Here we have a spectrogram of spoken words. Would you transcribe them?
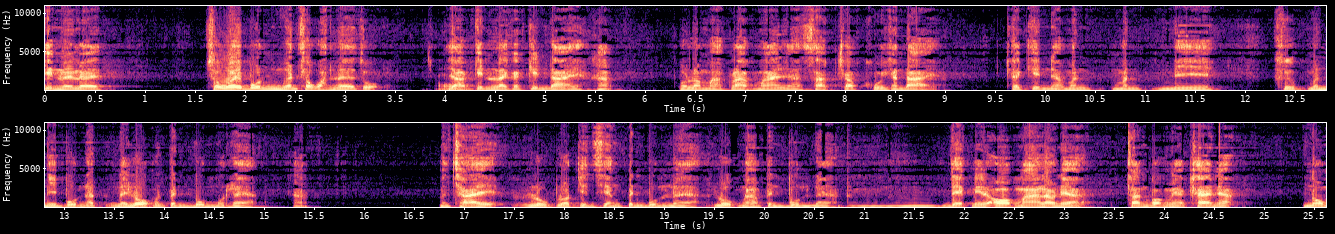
กินอะไรเลยเสวยบุญเหมือนสวรรค์เลยตุโอ้อยากกินอะไรก็กินได้ครับผลหมากรากไม้เนี่ย สัตว์กับคุยกันได้แค่กินเนี่ย มันมันมีคือมันมีบุญอะในโลกมันเป็นบุญหมดเลยอะครับ มันใช้รูปรสกลิ่นเสียงเป็นบุญเลยอะรูปนามเป็นบุญเลยอะอืมเด็กนี่ออกมาแล้วเนี่ย ท่านบอกเนี่ยแค่เนี้ยนม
